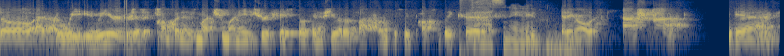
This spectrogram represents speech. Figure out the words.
So uh, we we were just pumping as much money through Facebook and a few other platforms as we possibly could Fascinating. getting all this cash back. Yeah,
